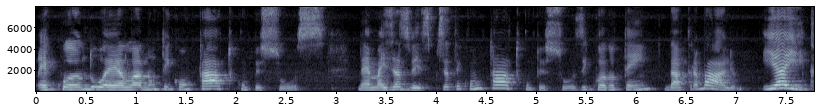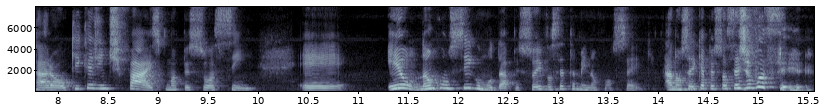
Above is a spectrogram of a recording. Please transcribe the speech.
é quando ela não tem contato com pessoas, né? Mas às vezes precisa ter contato com pessoas e quando tem, dá trabalho. E aí, Carol, o que, que a gente faz com uma pessoa assim? É, eu não consigo mudar a pessoa e você também não consegue. A não ser que a pessoa seja você.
